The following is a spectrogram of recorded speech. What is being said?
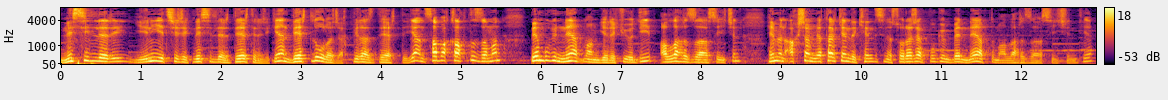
Nesilleri, yeni yetişecek nesilleri dert edinecek. Yani dertli olacak, biraz dertli. Yani sabah kalktığı zaman ben bugün ne yapmam gerekiyor deyip Allah rızası için hemen akşam yatarken de kendisine soracak bugün ben ne yaptım Allah rızası için diye.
